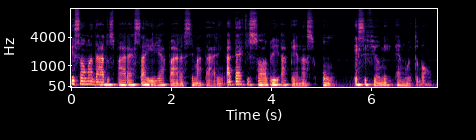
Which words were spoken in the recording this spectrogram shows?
e são mandados para essa ilha para se matarem, até que sobre apenas um. Esse filme é muito bom.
